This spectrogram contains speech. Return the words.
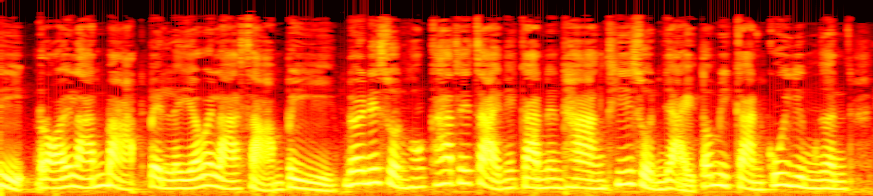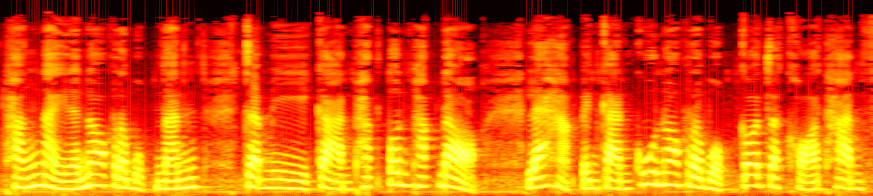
3-400 ล้านบาท เป็นระยะเวลา 3 ปีโดยในส่วนของค่าใช้จ่ายในการเดินทางที่ส่วนใหญ่ต้องมีการกู้ยืมเงิน ทั้งในและนอกระบบนั้น จะมีการพักต้นพักดอก และหากเป็นการกู้นอกระบบก็จะขอทานเฟ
